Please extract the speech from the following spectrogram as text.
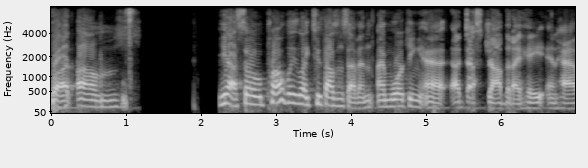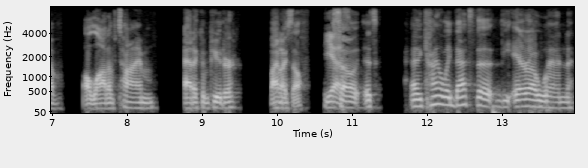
but um, yeah, so probably like 2007, I'm working at a desk job that I hate and have a lot of time at a computer by What? myself. Yeah. So it's and kind of like that's the the era when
